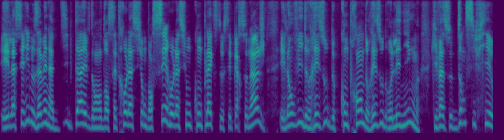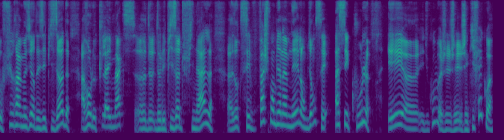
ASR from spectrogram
Et la série nous amène à deep dive dans, dans cette relation, dans ces relations complexes de ces personnages et l'envie de résoudre, de comprendre, de résoudre l'énigme qui va se densifier au fur et à mesure des épisodes avant le climax euh, de, de l'épisode final. Euh, donc c'est vachement bien amené, l'ambiance est assez cool et, euh, et du coup bah, j'ai- kiffé quoi.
